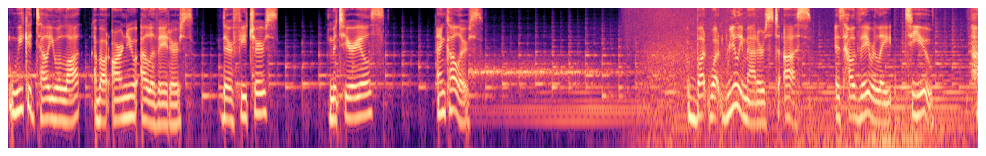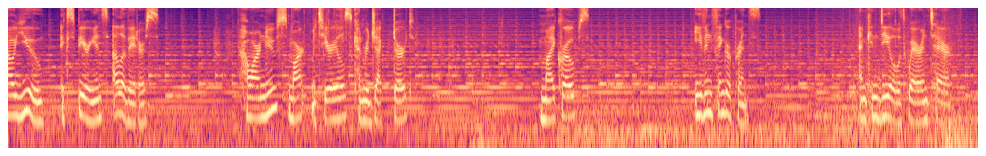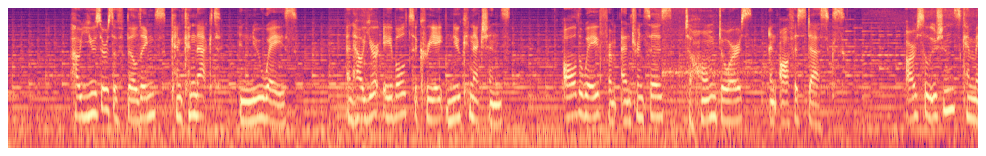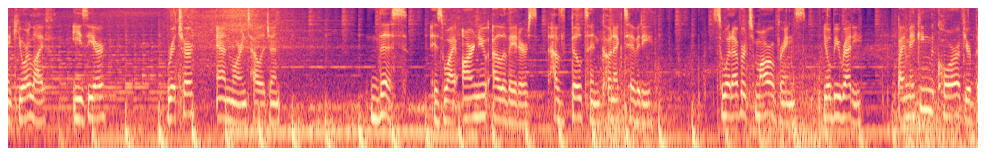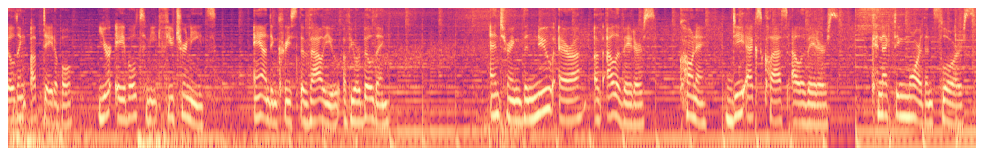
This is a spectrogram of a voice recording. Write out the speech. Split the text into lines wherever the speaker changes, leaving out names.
We could tell you a lot about our new elevators, their features, materials, and colors. But what really matters to us is how they relate to you, how you experience elevators, how our new smart materials can reject dirt, microbes, even fingerprints, and can deal with wear and tear. How users of buildings can connect in new ways, and how you're able to create new connections, all the way from entrances to home doors and office desks. Our solutions can make your life easier, richer, and more intelligent. This is why our new elevators have built-in connectivity. So whatever tomorrow brings, you'll be ready. By making the core of your building updatable, you're able to meet future needs and increase the value of your building. Entering the new era of elevators, Kone DX Class elevators, connecting more than floors.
